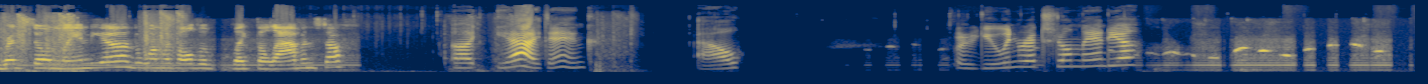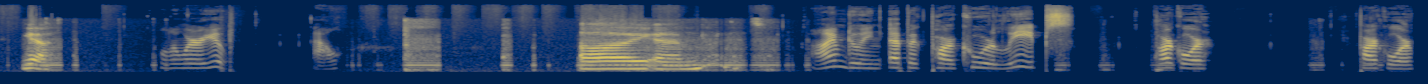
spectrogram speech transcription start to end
Redstone Landia, the one with all the like the lab and stuff. Uh, yeah, I think. Ow. Are you in Redstone Landia? Yeah. Well, then where are you? Ow. I am doing it. I'm doing epic parkour leaps. Parkour. Parkour,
